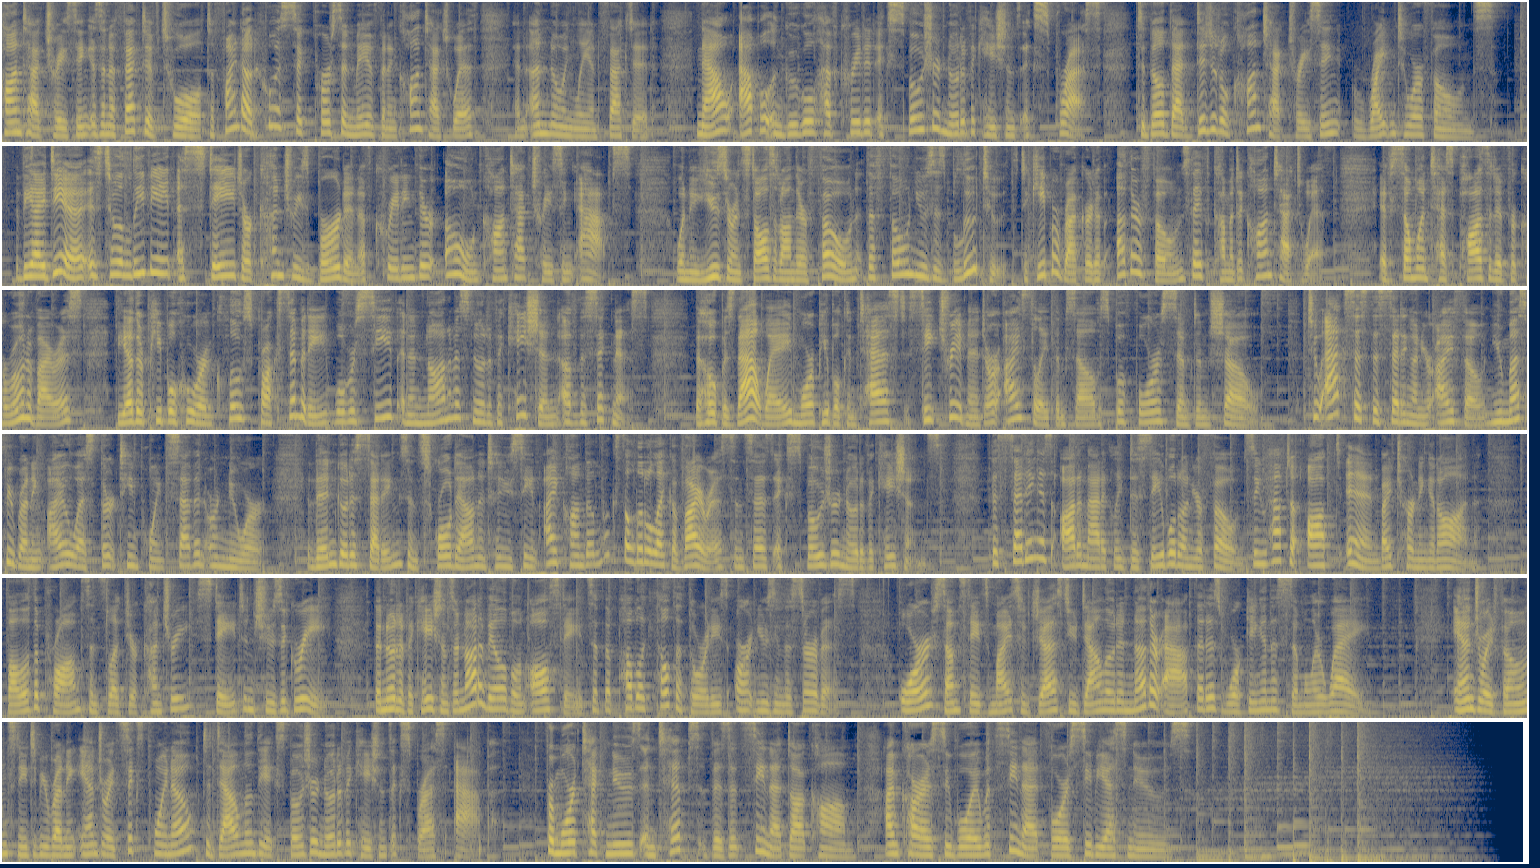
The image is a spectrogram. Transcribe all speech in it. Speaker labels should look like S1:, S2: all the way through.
S1: Contact tracing is an effective tool to find out who a sick person may have been in contact with and unknowingly infected. Now, Apple and Google have created Exposure Notifications Express to build that digital contact tracing right into our phones. The idea is to alleviate a state or country's burden of creating their own contact tracing apps. When a user installs it on their phone, the phone uses Bluetooth to keep a record of other phones they've come into contact with. If someone tests positive for coronavirus, the other people who are in close proximity will receive an anonymous notification of the sickness. The hope is that way more people can test, seek treatment, or isolate themselves before symptoms show. To access this setting on your iPhone, you must be running iOS 13.7 or newer. Then go to Settings and scroll down until you see an icon that looks a little like a virus and says Exposure Notifications. The setting is automatically disabled on your phone, so you have to opt in by turning it on. Follow the prompts and select your country, state, and choose Agree. The notifications are not available in all states if the public health authorities aren't using the service. Or some states might suggest you download another app that is working in a similar way. Android phones need to be running Android 6.0 to download the Exposure Notifications Express app. For more tech news and tips, visit cnet.com. I'm Kara Tsuboi with CNET for CBS News.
